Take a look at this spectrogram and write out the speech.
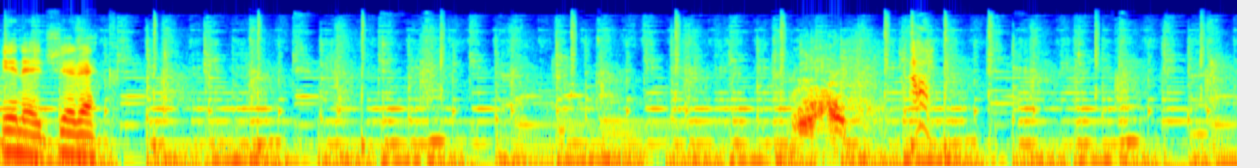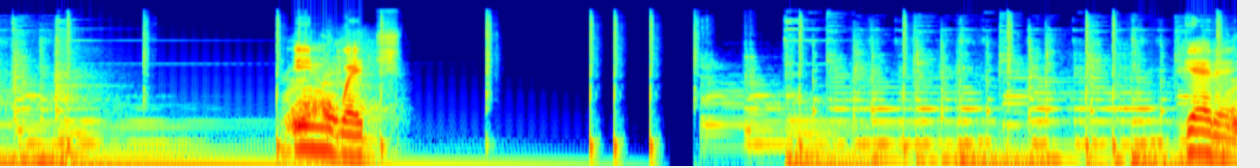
Ine gerek. In wedge. Get it.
